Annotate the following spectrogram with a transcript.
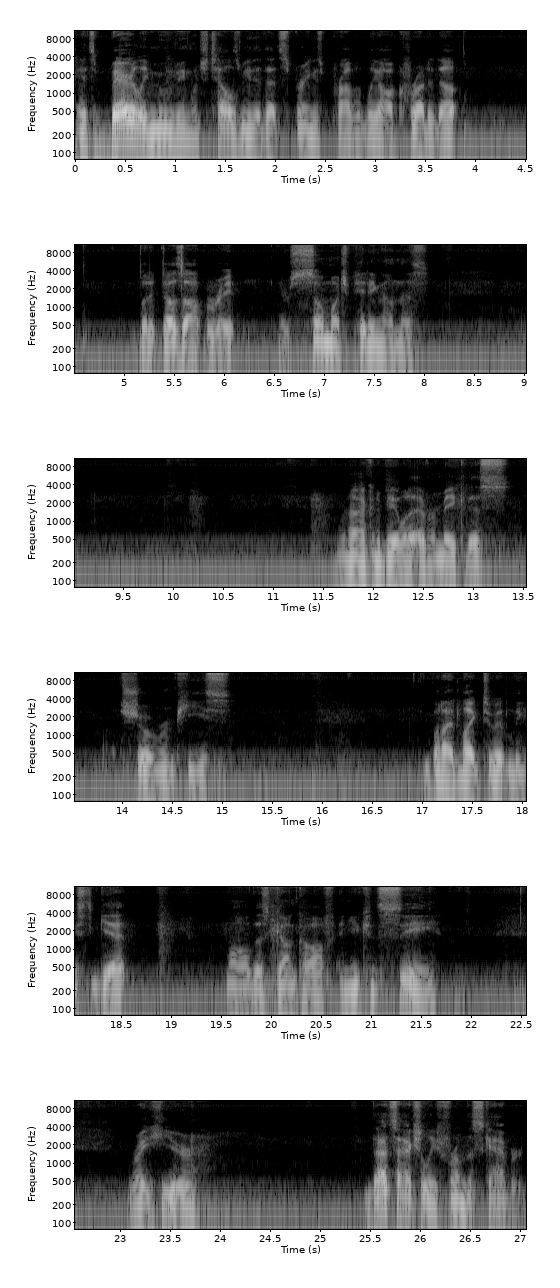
It's barely moving, which tells me that that spring is probably all crudded up. But it does operate. There's so much pitting on this. We're not going to be able to ever make this showroom piece. But I'd like to at least get all this gunk off. And you can see right here, that's actually from the scabbard.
